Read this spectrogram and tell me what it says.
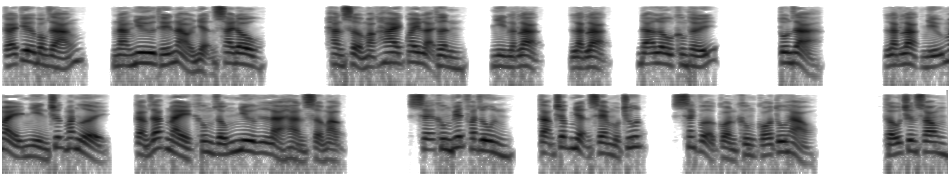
cái kia bóng dáng, nàng như thế nào nhận sai đâu. Hàn sở mặc hai quay lại thân, nhìn lạc lạc, lạc lạc, đã lâu không thấy. Tôn giả, lạc lạc nhíu mày nhìn trước mắt người, cảm giác này không giống như là hàn sở mặc. Sẽ không viết phát run, tạm chấp nhận xem một chút, sách vở còn không có tu hảo. Thấu chương xong.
